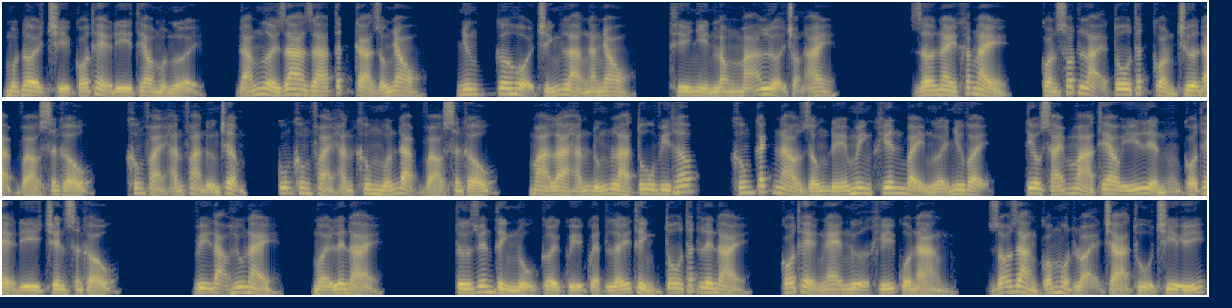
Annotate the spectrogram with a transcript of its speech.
một đời chỉ có thể đi theo một người, đám người ra giá tất cả giống nhau nhưng cơ hội chính là ngang nhau thì nhìn long mã lựa chọn ai. Giờ này khắc này còn sót lại tô thất còn chưa đạp vào sân khấu không phải hắn phản ứng chậm cũng không phải hắn không muốn đạp vào sân khấu mà là hắn đúng là tu vi thấp không cách nào giống đế minh khiên bảy người như vậy tiêu sái mà theo ý liền có thể đi trên sân khấu. Vị đạo hữu này mời lên này, từ duyên tình nụ cười quỷ quyệt lấy thỉnh tô thất lên này, có thể nghe ngữ khí của nàng rõ ràng có một loại trả thù chi ý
